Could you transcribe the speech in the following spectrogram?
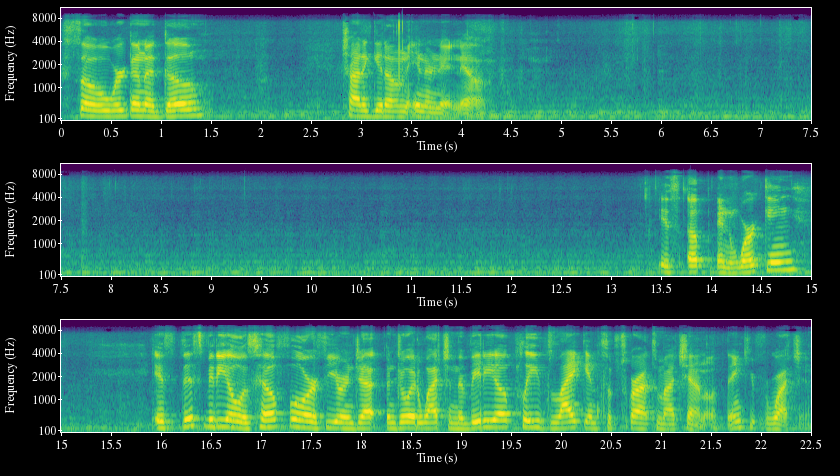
So we're going to go try to get on the internet now is up and working. If this video was helpful or if you enjoyed watching the video, please like and subscribe to my channel. Thank you for watching.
